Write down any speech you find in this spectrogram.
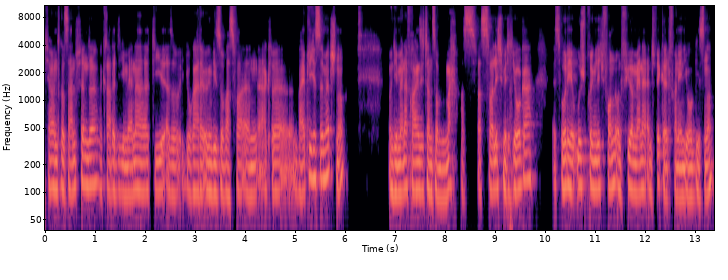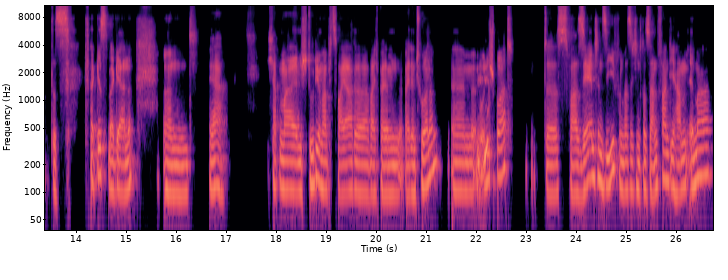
ich auch interessant finde, gerade die Männer, die, also Yoga hat ja irgendwie sowas war ein, ein weibliches Image, ne? Und die Männer fragen sich dann so, mach, was, was soll ich mit Yoga? Es wurde ja ursprünglich von und für Männer entwickelt von den Yogis, ne? Das vergisst man gerne. Und ja, ich habe mal im Studium, habe ich zwei Jahre, war ich beim, bei den Turnern ähm, im mhm. Unisport. Das war sehr intensiv und was ich interessant fand, die haben immer,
